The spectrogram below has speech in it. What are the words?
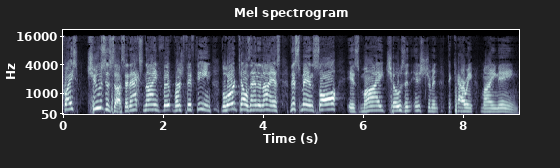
Christ chooses us. In Acts 9, verse 15, the Lord tells Ananias, This man Saul is my chosen instrument to carry my name.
